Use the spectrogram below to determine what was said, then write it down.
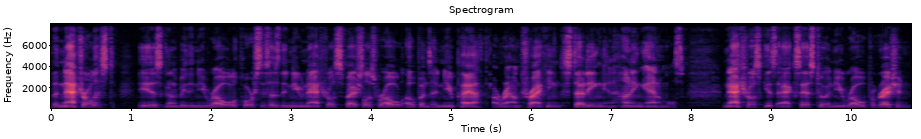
The Naturalist is going to be the new role. Of course, it says the new Naturalist Specialist role opens a new path around tracking, studying, and hunting animals. Naturalist gets access to a new role progression,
